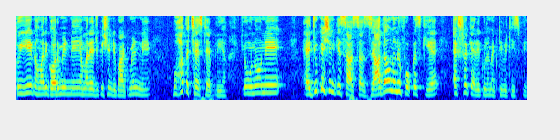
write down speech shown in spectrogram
तो ये हमारी गवर्नमेंट ने, हमारे एजुकेशन डिपार्टमेंट ने बहुत अच्छा स्टेप लिया कि उन्होंने एजुकेशन के साथ साथ ज़्यादा उन्होंने फोकस किया है एक्स्ट्रा कैरिकुलम एक्टिविटीज़ पे,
